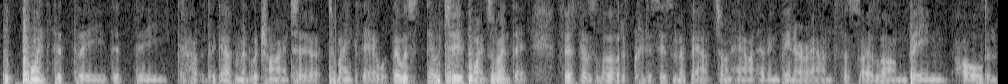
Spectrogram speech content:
the point that the that the the government were trying to to make there there was there were two points, weren't there? First, there was a lot of criticism about John Howard having been around for so long, being old and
